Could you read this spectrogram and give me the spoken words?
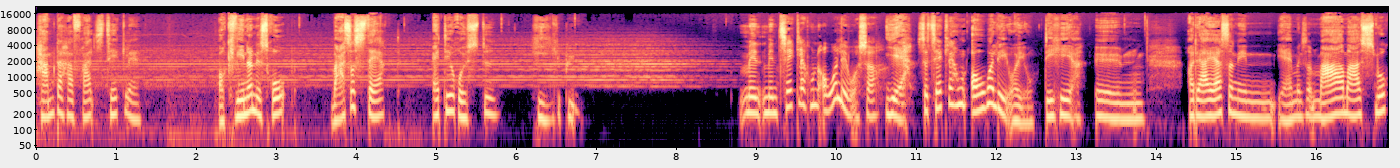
ham der har frelst Tekla. Og kvindernes råb var så stærkt, at det rystede hele byen. Men, men Tekla, hun overlever så? Ja, så Tekla, hun overlever jo det her. Øhm, og der er sådan en ja, men sådan meget, meget smuk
